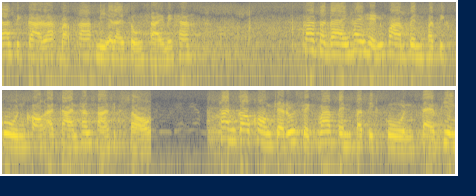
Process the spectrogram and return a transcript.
นาสิการะบัพพะมีอะไรสงสัยไหมคะ ถ้าแสดงให้เห็นความเป็นปฏิกูลของอาการท่านสาสิบสองท่านก็คงจะรู้สึกว่าเป็นปฏิกูล แต่เพียง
